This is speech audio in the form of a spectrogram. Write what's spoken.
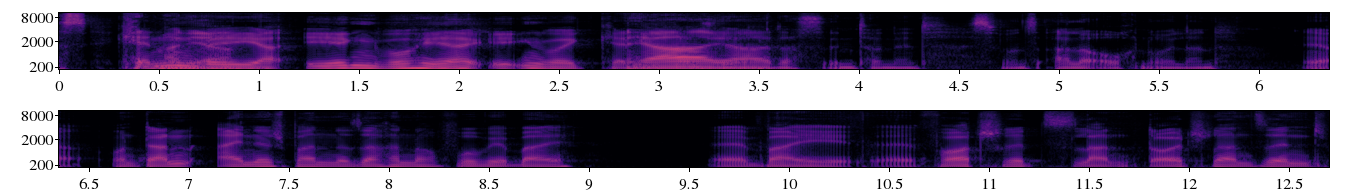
das Das kennen man ja. wir ja irgendwoher, irgendwo kennen Ja, wir ja, das, das Internet ist für uns alle auch Neuland. Ja, und dann eine spannende Sache noch, wo wir bei, äh, bei äh, Fortschrittsland Deutschland sind,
